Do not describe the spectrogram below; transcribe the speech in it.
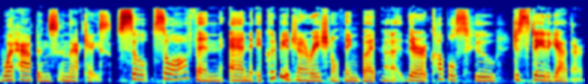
What happens in that case? So so often, and it could be a generational thing, but uh, there are couples who just stay together.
